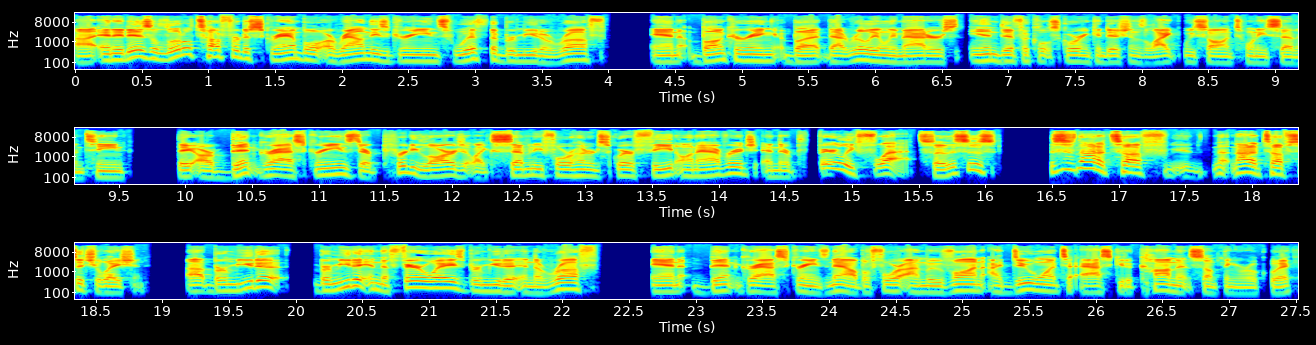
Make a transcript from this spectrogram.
Uh, and it is a little tougher to scramble around these greens with the Bermuda rough and bunkering, but that really only matters in difficult scoring conditions like we saw in 2017. They are bent grass greens. They're pretty large at like 7,400 square feet on average, and they're fairly flat. So this is this is not a tough not a tough situation. Uh, Bermuda Bermuda in the fairways, Bermuda in the rough, and bent grass greens. Now, before I move on, I do want to ask you to comment something real quick.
